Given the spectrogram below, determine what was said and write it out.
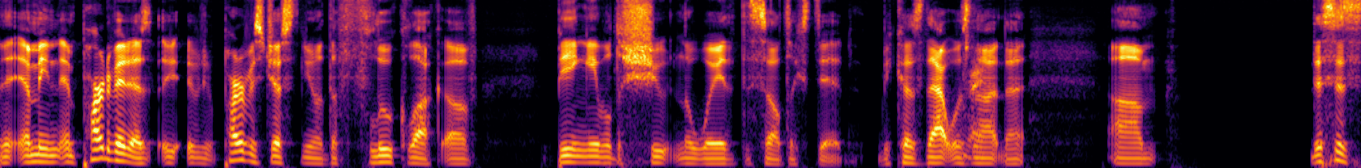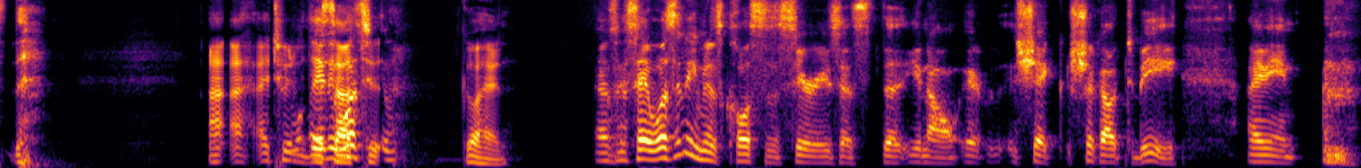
I mean, and part of it is part of it's just you know the fluke luck of being able to shoot in the way that the Celtics did because that was right. not that. Um, this is. I, I, tweeted well, this out was, to. Go ahead. I was gonna say it wasn't even as close as a series as the you know it shake shook out to be. I mean,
